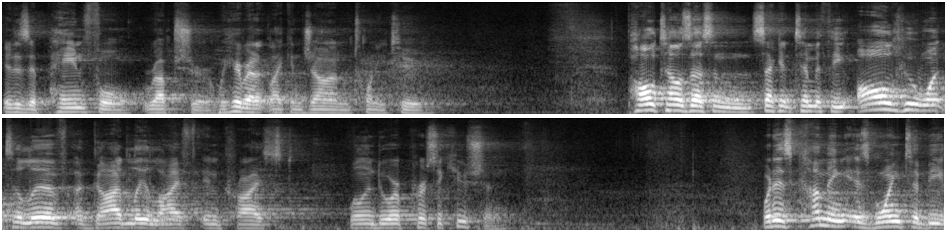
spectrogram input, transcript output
It is a painful rupture. We hear about it like in John 22. Paul tells us in 2 Timothy all who want to live a godly life in Christ will endure persecution. What is coming is going to be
